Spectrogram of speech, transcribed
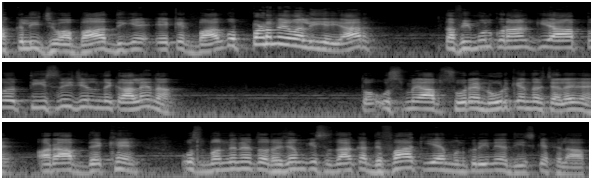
अकली जवाब दिए एक एक बात को पढ़ने वाली है यार। तफीमुल कुरान की आप तीसरी जिल्द निकालें ना तो उसमें आप सूर्य नूर के अंदर चले जाएँ और आप देखें, उस बंदे ने तो रजम की सजा का दिफा किया है मुनकरीन हदीस के ख़िलाफ़।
